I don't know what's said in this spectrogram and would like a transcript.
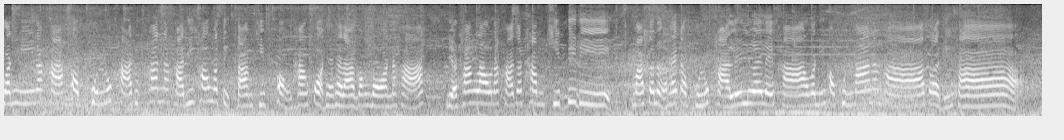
วันนี้นะคะขอบคุณลูกค้าทุกท่านนะคะ ที่เข้ามาติดตามคลิปของทางฟอดไทธาราบางบอนนะคะ เดี๋ยวทางเรานะคะจะทำคลิปดีๆ มาเสนอให้กับคุณลูกค้าเรื่อยๆ เลยค่ะ วันนี้ขอบคุณมากนะคะ สวัสดีค่ะ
